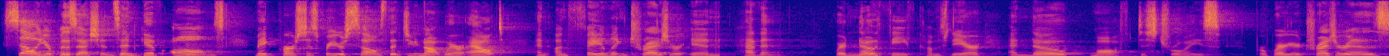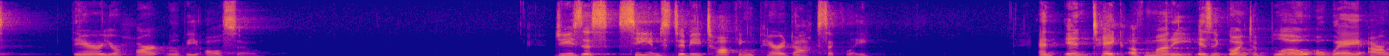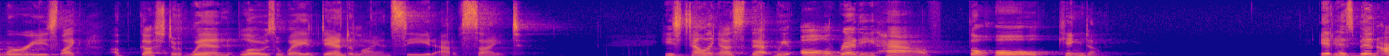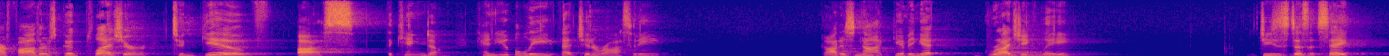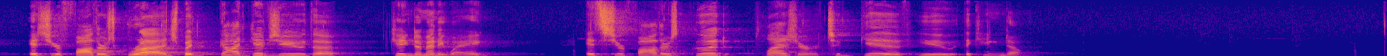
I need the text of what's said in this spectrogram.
Sell your possessions and give alms. Make purses for yourselves that do not wear out, an unfailing treasure in heaven, where no thief comes near and no moth destroys. For where your treasure is, there your heart will be also. Jesus seems to be talking paradoxically. An intake of money isn't going to blow away our worries like a gust of wind blows away a dandelion seed out of sight. He's telling us that we already have the whole kingdom. It has been our Father's good pleasure to give us the kingdom. Can you believe that generosity? God is not giving it grudgingly. Jesus doesn't say it's your father's grudge, but God gives you the kingdom anyway. It's your father's good pleasure to give you the kingdom.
